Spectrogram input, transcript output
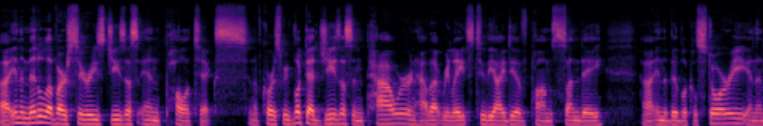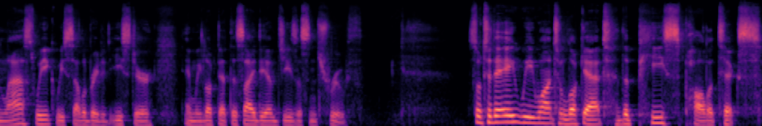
uh, in the middle of our series, Jesus and Politics. And of course, we've looked at Jesus and power and how that relates to the idea of Palm Sunday uh, in the biblical story. And then last week, we celebrated Easter and we looked at this idea of Jesus and truth. So today, we want to look at the peace politics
